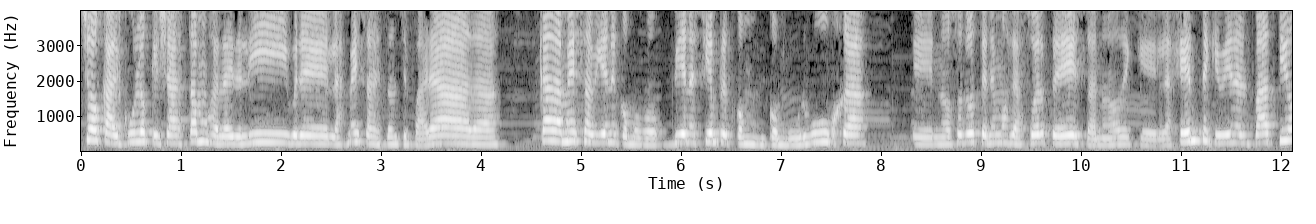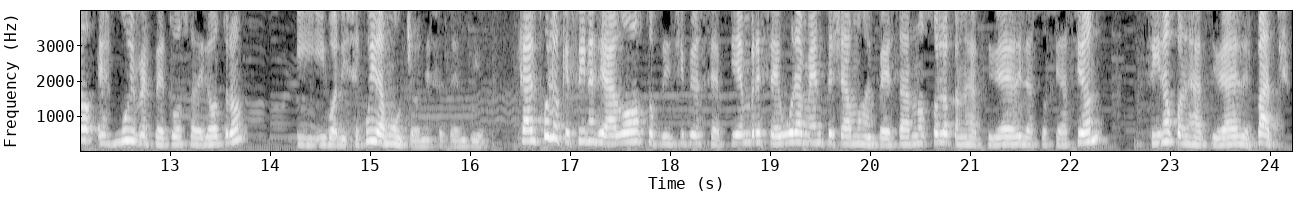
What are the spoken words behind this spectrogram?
Yo calculo que ya estamos al aire libre, las mesas están separadas, cada mesa viene como viene siempre con, con burbuja. Eh, nosotros tenemos la suerte esa, ¿no? De que la gente que viene al patio es muy respetuosa del otro y, y bueno, y se cuida mucho en ese sentido. Calculo que fines de agosto, principios de septiembre, seguramente ya vamos a empezar no solo con las actividades de la asociación, sino con las actividades del patio.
